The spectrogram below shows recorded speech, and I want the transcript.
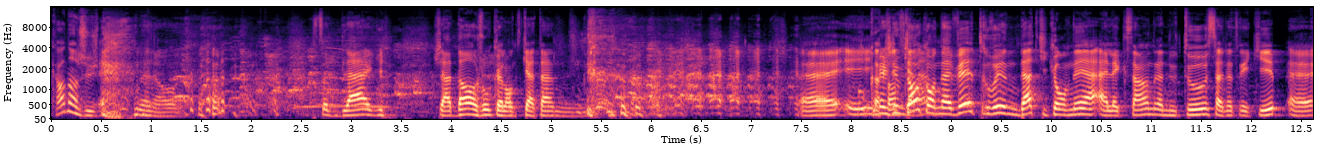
Encore dans le jugement. non, non. C'est une blague. J'adore jouer au colon de Catane. Euh, et imaginez-vous donc qu'on avait trouvé une date qui convenait à Alexandre, à nous tous, à notre équipe. Euh,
